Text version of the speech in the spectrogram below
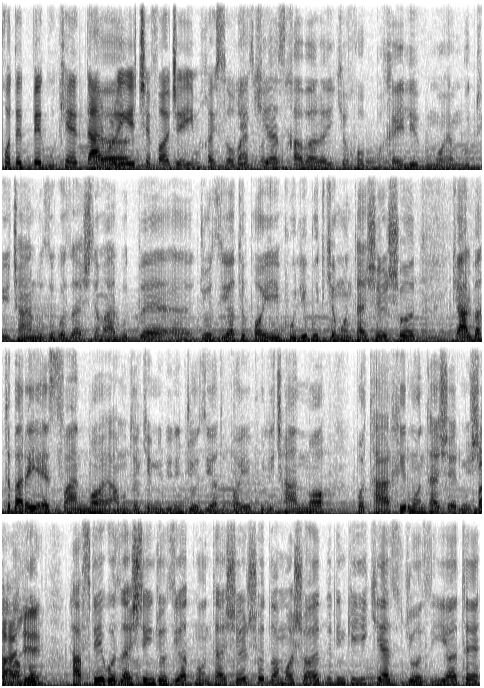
خودت بگو که درباره چه فاجعه ای می‌خوای صحبت یکی کنی؟ از خبرهایی که خب خیلی مهم بود توی چند روز گذشته مربوط به جزئیات پایه پولی بود که منتشر شد که البته برای اسفند ماه همونطور که می‌دونید جزئیات پایه پولی چند ماه با تاخیر منتشر میشه بله. و خب هفته گذشته این جزئیات منتشر شد و ما شاهد بودیم که یکی از جزئیات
